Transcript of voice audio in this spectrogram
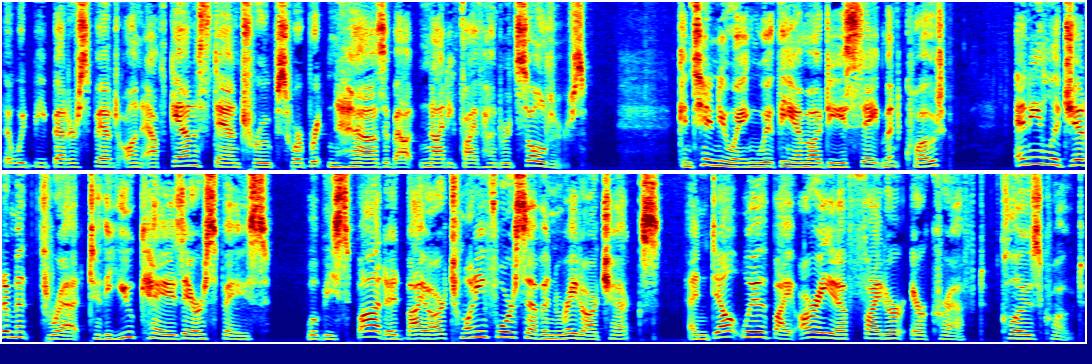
that would be better spent on Afghanistan troops where Britain has about 9,500 soldiers. Continuing with the MOD's statement, quote, any legitimate threat to the UK's airspace will be spotted by our 24 7 radar checks and dealt with by RAF fighter aircraft. Close quote.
